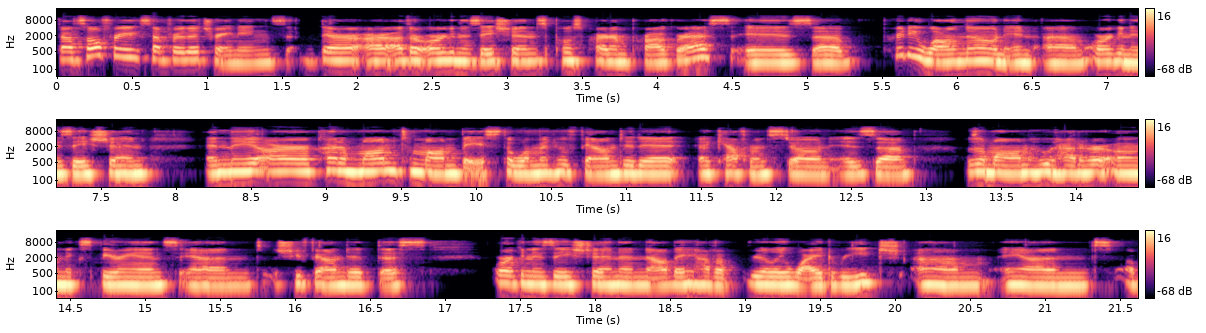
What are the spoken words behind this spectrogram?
That's all free except for the trainings. There are other organizations. Postpartum Progress is a pretty well known in um, organization, and they are kind of mom to mom based. The woman who founded it, uh, Katherine Stone, is uh, was a mom who had her own experience, and she founded this organization and now they have a really wide reach um, and a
